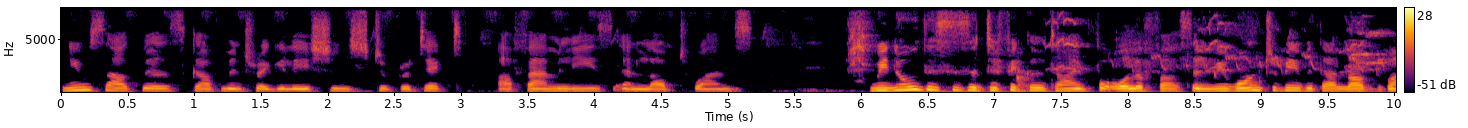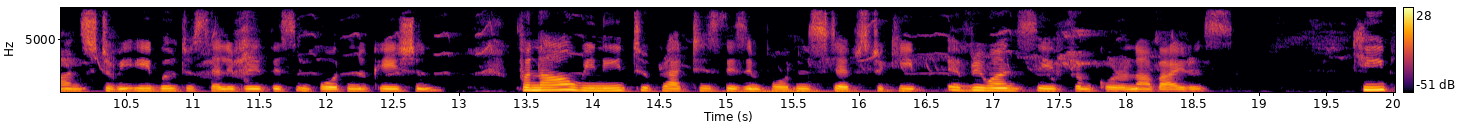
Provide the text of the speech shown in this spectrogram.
New South Wales government regulations to protect our families and loved ones. We know this is a difficult time for all of us, and we want to be with our loved ones to be able to celebrate this important occasion. For now, we need to practice these important steps to keep everyone safe from coronavirus. Keep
